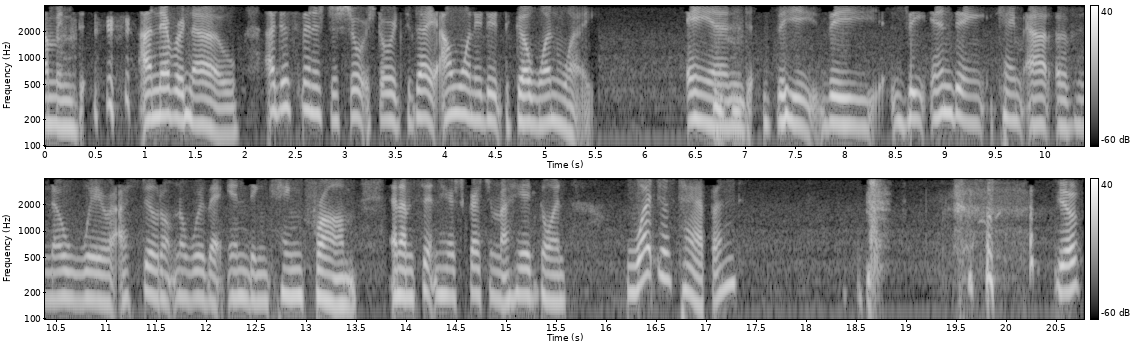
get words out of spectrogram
I mean, d- I never know. I just finished a short story today. I wanted it to go one way, and the the the ending came out of nowhere. I still don't know where that ending came from, and I'm sitting here scratching my head, going, "What just happened?" yeah, that's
